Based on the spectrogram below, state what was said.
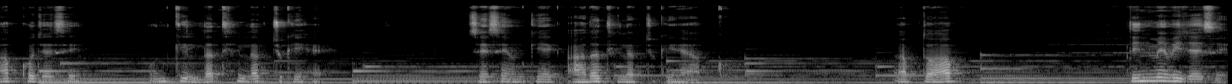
आपको जैसे उनकी लत ही लग चुकी है, जैसे उनकी एक आदत ही लग चुकी है आपको। अब तो आप दिन में भी जैसे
